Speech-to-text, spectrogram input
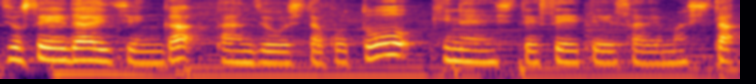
女性大臣が誕生したことを記念して制定されました。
